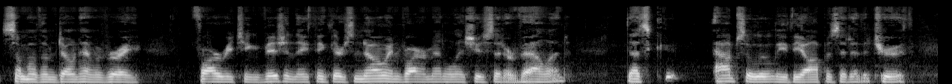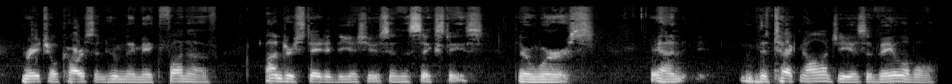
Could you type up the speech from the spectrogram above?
some of them don't have a very far reaching vision. They think there's no environmental issues that are valid. That's absolutely the opposite of the truth. Rachel Carson, whom they make fun of, understated the issues in the 60s. They're worse. And the technology is available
